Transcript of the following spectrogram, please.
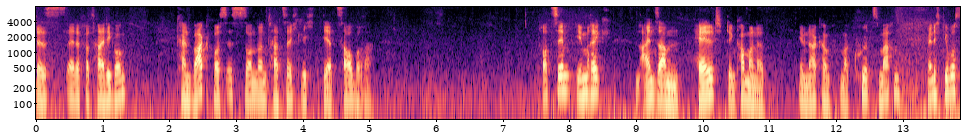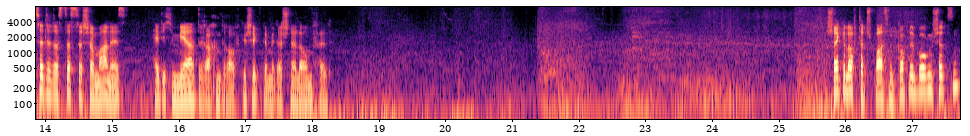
des, äh, der Verteidigung kein Wagboss ist, sondern tatsächlich der Zauberer. Trotzdem, Imrek, einen einsamen Held, den kann man im Nahkampf mal kurz machen. Wenn ich gewusst hätte, dass das der Schamane ist, hätte ich mehr Drachen drauf geschickt, damit er schneller umfällt. Scheckeloft hat Spaß mit Goblin-Bogenschützen.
